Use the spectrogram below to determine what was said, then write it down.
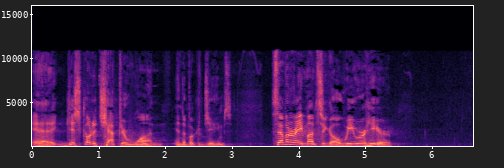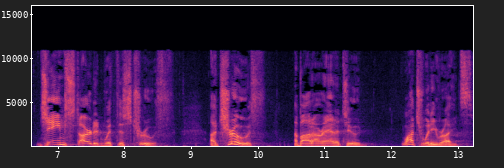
uh, just go to chapter 1 in the book of James. Seven or eight months ago, we were here. James started with this truth a truth about our attitude. Watch what he writes.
